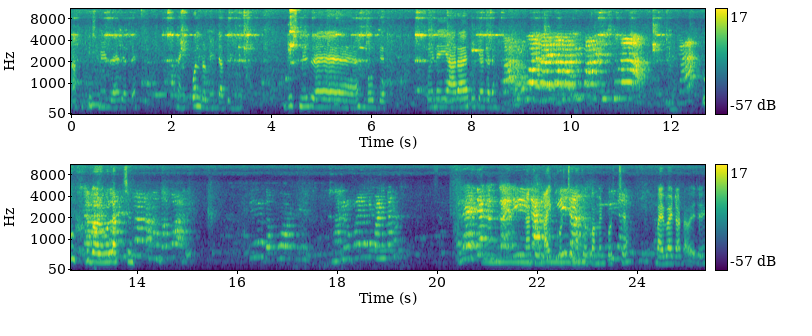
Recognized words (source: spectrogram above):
ना बीस मिनट रह जाते नहीं पंद्रह मिनट या दो मिनट बीस मिनट रह बहुत देर कोई नहीं आ रहा है तो क्या करें উফ গরমও লাগছে না কেউ লাইক করছে না কেউ কমেন্ট করছে বাই বাই টাটা হয়ে যায়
